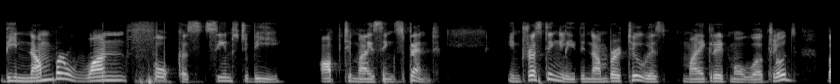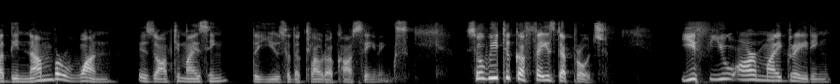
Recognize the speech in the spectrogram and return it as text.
the number one focus seems to be optimizing spend. Interestingly, the number two is migrate more workloads, but the number one is optimizing the use of the cloud or cost savings. So we took a phased approach. If you are migrating,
